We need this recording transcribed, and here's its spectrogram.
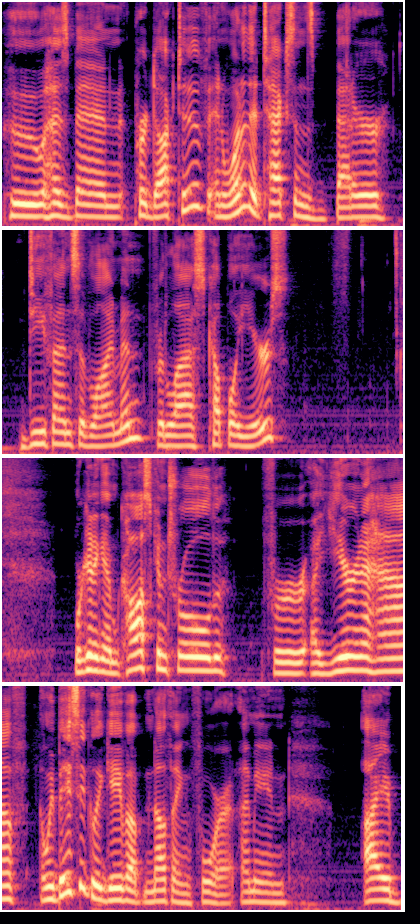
who has been productive and one of the Texans' better defensive linemen for the last couple of years. We're getting him cost controlled, for a year and a half, and we basically gave up nothing for it. I mean, I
